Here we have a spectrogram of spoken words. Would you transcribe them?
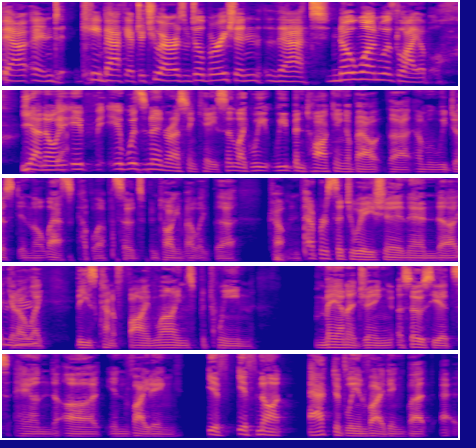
found, and came back after two hours of deliberation that no one was liable Yeah, no, Yeah. it it was an interesting case, and like we we've been talking about the. I mean, we just in the last couple episodes been talking about like the Troutman Pepper situation, and uh, you know, Mhm. like these kind of fine lines between managing associates and uh, inviting, if if not actively inviting, but uh,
